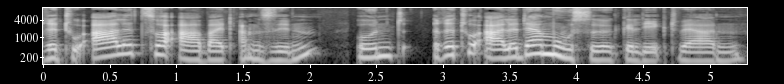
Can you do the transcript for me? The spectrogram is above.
Rituale zur Arbeit am Sinn und Rituale der Muße gelegt werden.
